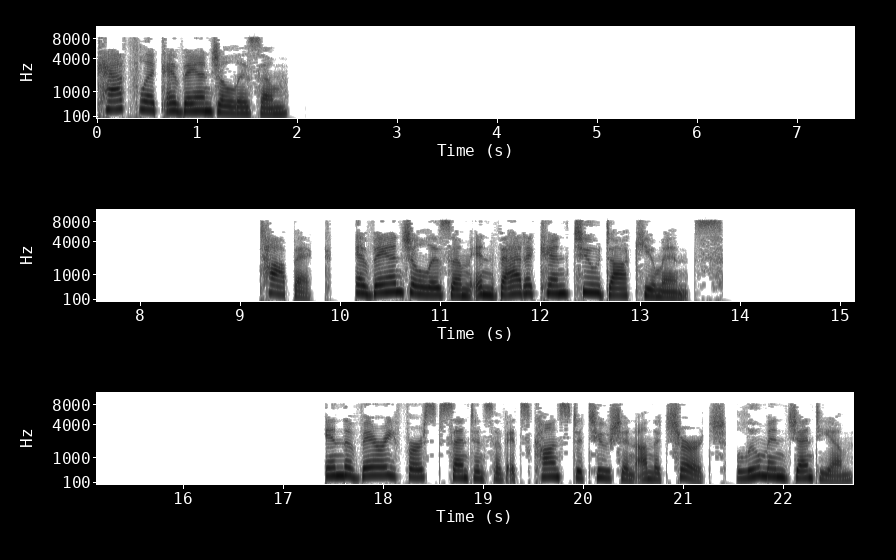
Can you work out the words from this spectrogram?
Catholic evangelism. Topic: Evangelism in Vatican II documents In the very first sentence of its constitution on the Church, Lumen Gentium,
